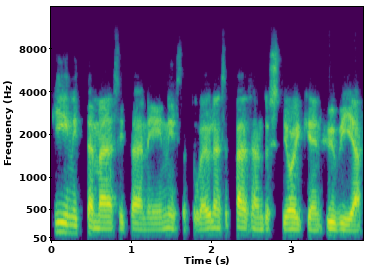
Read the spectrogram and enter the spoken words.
kiinnittämään sitä, niin niistä tulee yleensä pääsääntöisesti oikein hyviä.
